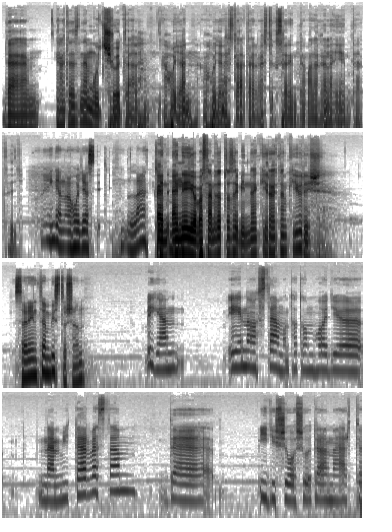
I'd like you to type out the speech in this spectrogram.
De hát ez nem úgy sült el, ahogyan, ahogyan ezt elterveztük szerintem a legelején. Tehát így... Igen, ahogy ezt láttuk. En, ennél még... jobb a számított azért mindenki rajtam kívül is? Szerintem biztosan. Igen, én azt elmondhatom, hogy nem így terveztem, de így is jól sült el, mert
